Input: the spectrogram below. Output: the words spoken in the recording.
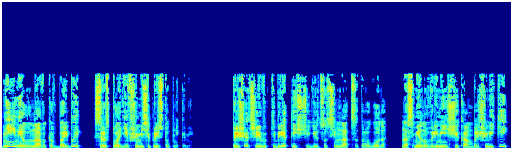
не имела навыков борьбы с расплодившимися преступниками. Пришедшие в октябре 1917 года на смену временщикам большевики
